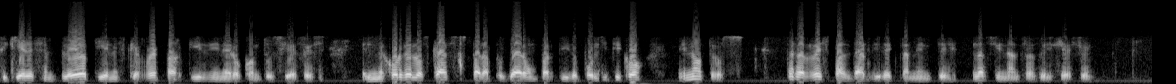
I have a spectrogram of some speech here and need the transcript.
Si quieres empleo, tienes que repartir dinero con tus jefes. El mejor de los casos para apoyar a un partido político, en otros, para respaldar directamente las finanzas del jefe.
